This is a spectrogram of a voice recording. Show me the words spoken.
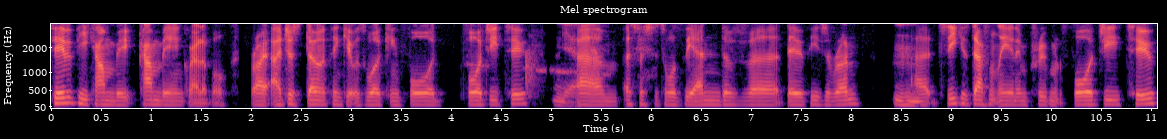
David P can be can be incredible, right? I just don't think it was working for for G two, Yeah. um, especially towards the end of uh, David P's run. Mhm. Uh, Zeek is definitely an improvement for G two.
